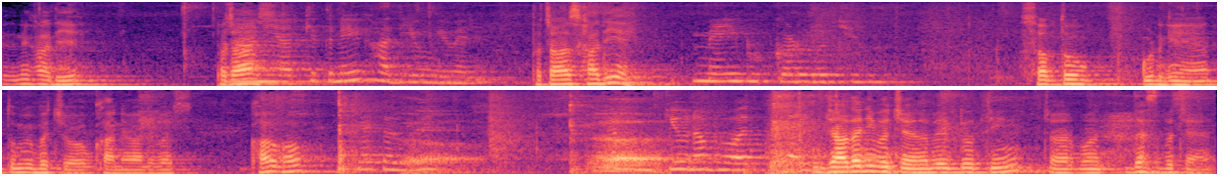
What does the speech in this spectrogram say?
कितने खा दिए? पचास? यार कितने खा दिए होंगे मैंने। पचास खा दिए? मैं ही भुक्कड़ हो रखी हूँ। सब तो उठ गए हैं तुम ही बचो अब खाने वाले बस। खाओ खाओ। क्या क्यों ना बहुत ज़्यादा नहीं बचे हैं अब एक दो तीन चार पाँच दस बचे हैं।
